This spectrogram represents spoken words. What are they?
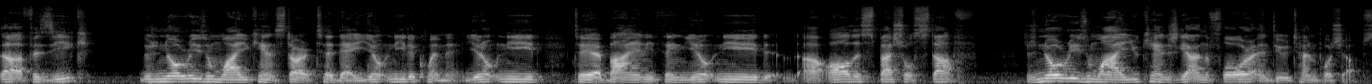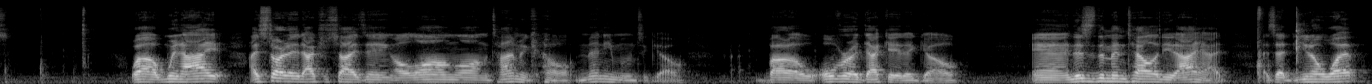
uh, physique, there's no reason why you can't start today. You don't need equipment. You don't need to buy anything. You don't need uh, all this special stuff. There's no reason why you can't just get on the floor and do 10 push-ups. Well, when I I started exercising a long, long time ago, many moons ago, about over a decade ago, and this is the mentality that I had. I said, you know what?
